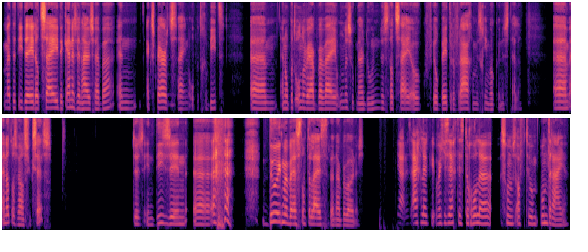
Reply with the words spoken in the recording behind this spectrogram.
met het idee dat zij de kennis in huis hebben en experts zijn op het gebied um, en op het onderwerp waar wij onderzoek naar doen. Dus dat zij ook veel betere vragen misschien wel kunnen stellen. Um, en dat was wel een succes. Dus in die zin uh, doe ik mijn best om te luisteren naar bewoners. Ja, dus eigenlijk wat je zegt is de rollen soms af en toe omdraaien.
